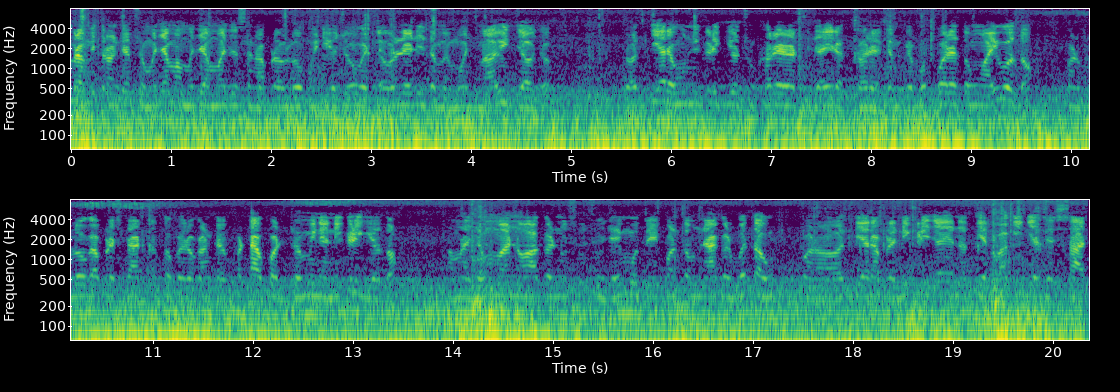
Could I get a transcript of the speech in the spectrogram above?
રામ રામ મિત્રો કેમ છો? મજામાં મજામાં જશો ને આપણે બ્લોગ વીડિયો જોવો એટલે ઓલરેડી તમે મોજમાં આવી જ જાઓ છો. તો અત્યારે હું નીકળી ગયો છું ખરેડાથી ડાયરેક્ટ ઘરે. કેમ કે બપોરે તો હું આવ્યો હતો, પણ બ્લોગ આપણે સ્ટાર્ટ નહોતો કર્યો કારણ કે ફટાફટ જમીને નીકળી ગયો હતો. હમણાં જમવાનું આગળનું શું શું જમ્યું હતું એ પણ તમને આગળ બતાવું. પણ અત્યારે આપણે નીકળી જઈએ ને અત્યારે વાગી ગયા છે સાત.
